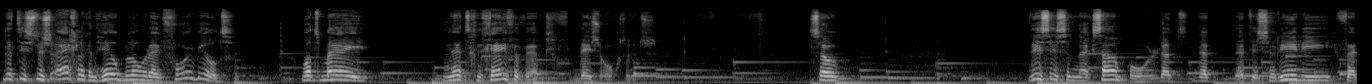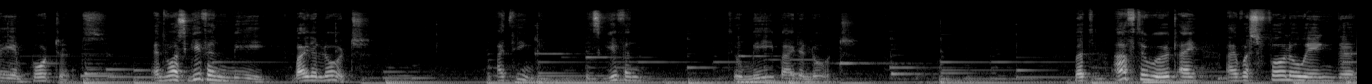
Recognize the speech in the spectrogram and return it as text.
Dat is dus eigenlijk een heel belangrijk voorbeeld, wat mij net gegeven werd deze ochtend. So, this is an example that, that, that is really very important and was given me by the Lord. I think it's given to me by the Lord. But afterward, I, I was following the,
